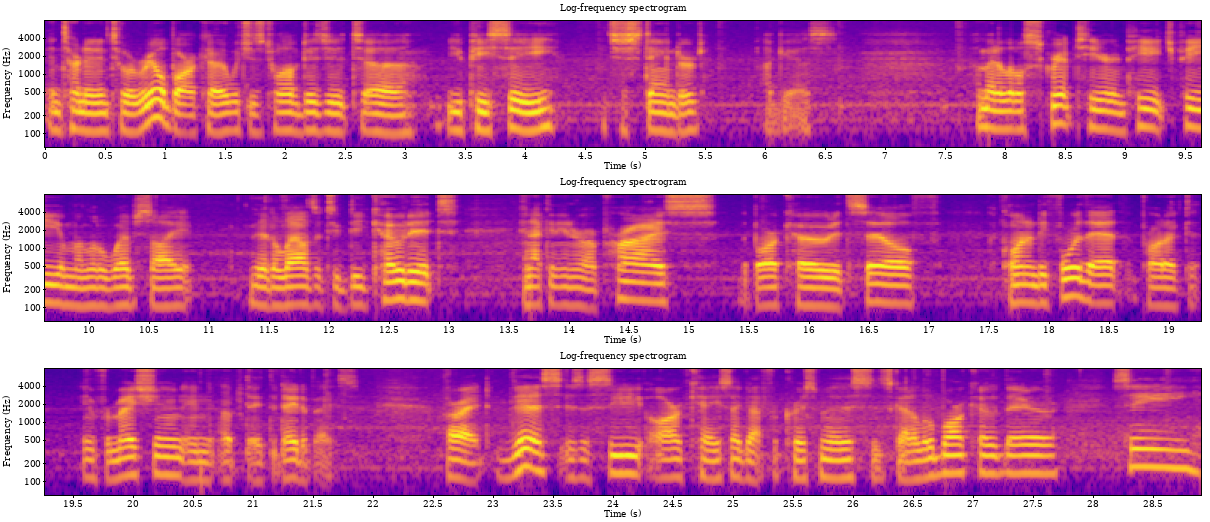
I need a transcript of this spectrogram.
and turn it into a real barcode which is 12 digit uh, UPC which is standard I guess. I made a little script here in PHP on my little website that allows it to decode it and I can enter our price the barcode itself a quantity for that product information and update the database Alright, this is a CDR case I got for Christmas. It's got a little barcode there. See?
